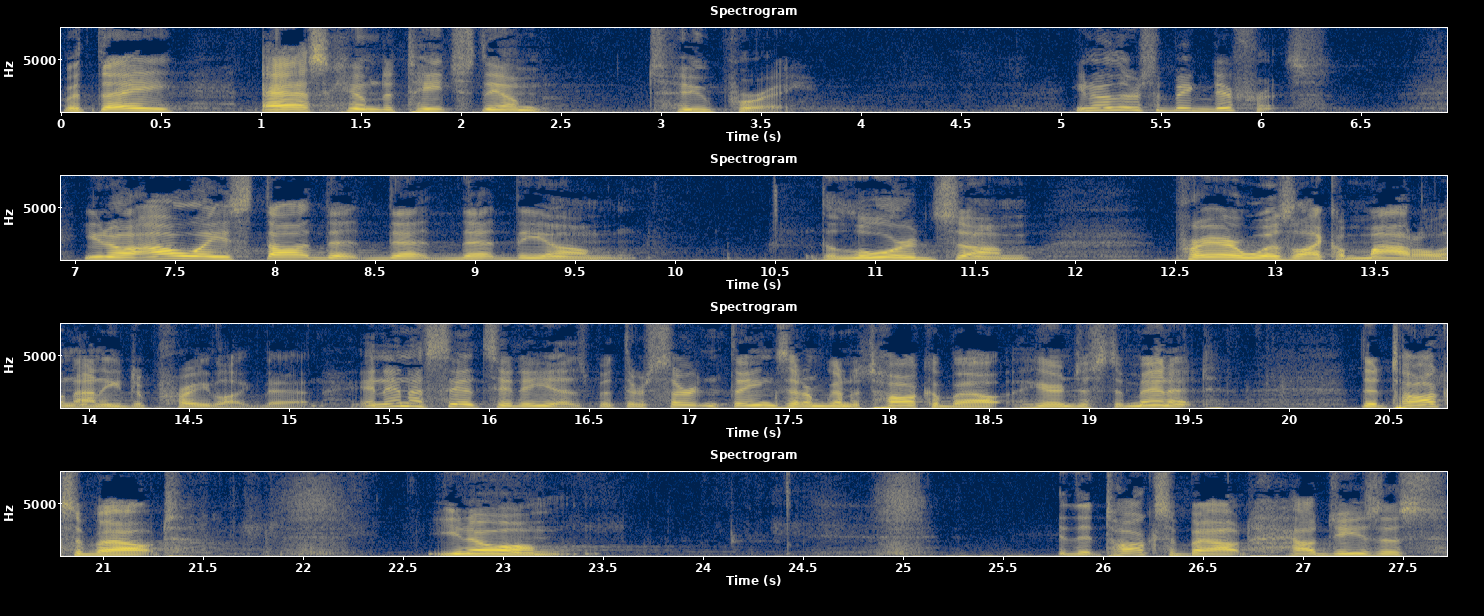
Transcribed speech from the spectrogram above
but they asked him to teach them to pray. You know, there's a big difference. You know, I always thought that that that the um, the Lord's um, prayer was like a model and I need to pray like that. And in a sense it is, but there's certain things that I'm going to talk about here in just a minute that talks about you know um that talks about how Jesus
